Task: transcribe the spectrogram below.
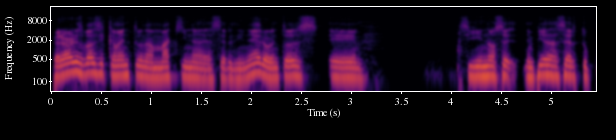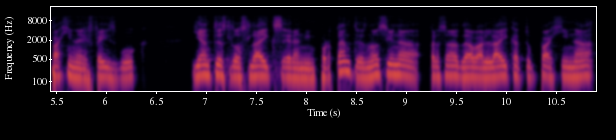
pero ahora es básicamente una máquina de hacer dinero. Entonces, eh, si no se empieza a hacer tu página de Facebook, y antes los likes eran importantes, ¿no? Si una persona daba like a tu página,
